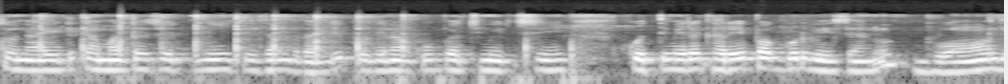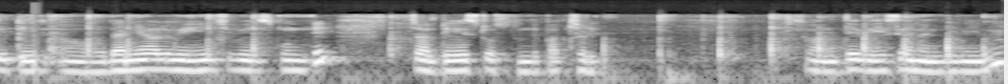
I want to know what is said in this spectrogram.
సో నైట్ టమాటా చట్నీ చేశాను కదండి. పుదీనాకు పచ్చిమిర్చి కొత్తిమీర కరివేపాకు కూడా వేశాను. బాగుంది టేస్ట్. ధనియాలు వేయించి వేసుకుంటే చాలా టేస్ట్ వస్తుంది పచ్చడి. సో అంతే వేసానండి నేను.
